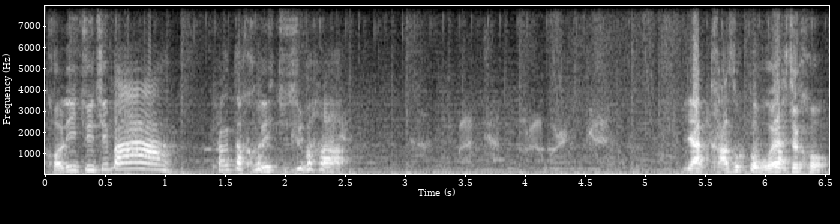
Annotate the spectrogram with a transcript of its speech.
거리 주지 마! 평타 거리 주지 마! 야 가속도 뭐야 저거?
